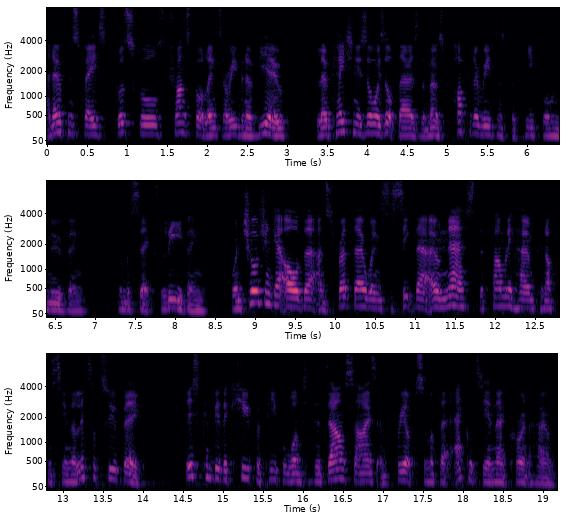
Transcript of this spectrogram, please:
an open space, good schools, transport links or even a view, Location is always up there as the most popular reasons for people moving. Number six, leaving. When children get older and spread their wings to seek their own nest, the family home can often seem a little too big. This can be the cue for people wanting to downsize and free up some of their equity in their current home.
